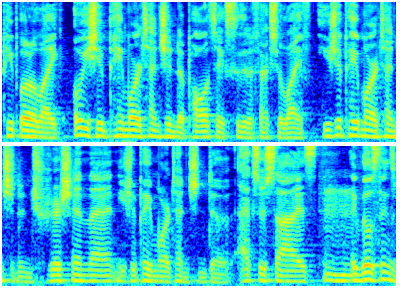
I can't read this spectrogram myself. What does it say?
people are like, oh, you should pay more attention to politics because it affects your life. You should pay more attention to nutrition. Then you should pay more attention to exercise. Mhm. Like those things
